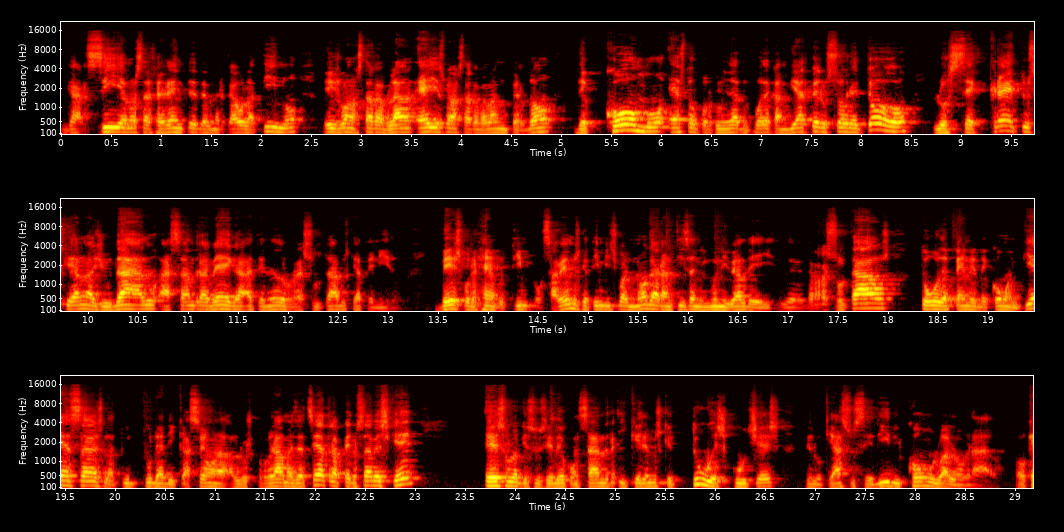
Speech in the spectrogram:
García, nuestra gerente del mercado latino. Ellos van a estar hablando, ellos van a estar hablando, perdón, de cómo esta oportunidad puede cambiar, pero sobre todo los secretos que han ayudado a Sandra Vega a tener los resultados que ha tenido. Ves, por ejemplo, sabemos que Team Beachball no garantiza ningún nivel de, de, resultados, todo depende de cómo empiezas, la, tu, tu dedicación a los programas, etcétera, pero ¿sabes qué? Eso es lo que sucedió con Sandra y queremos que tú escuches de lo que ha sucedido y cómo lo ha logrado. ¿Ok?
